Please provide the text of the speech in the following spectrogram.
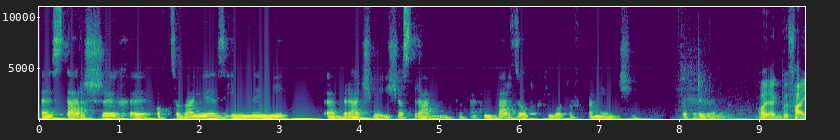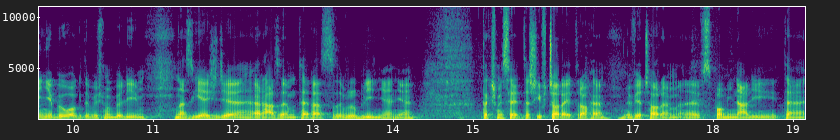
e, starszych, e, obcowanie z innymi braćmi i siostrami. To tak mi bardzo utkwiło to w pamięci. To tyle. O, jakby fajnie było, gdybyśmy byli na zjeździe razem teraz w Lublinie, nie? Takśmy sobie też i wczoraj trochę wieczorem wspominali te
